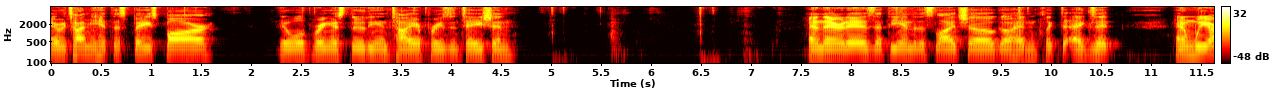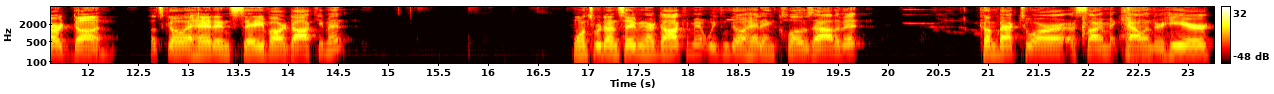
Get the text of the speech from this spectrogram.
Every time you hit the space bar, it will bring us through the entire presentation. And there it is at the end of the slideshow. Go ahead and click to exit. And we are done. Let's go ahead and save our document. Once we're done saving our document, we can go ahead and close out of it. Come back to our assignment calendar here.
